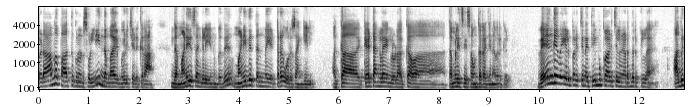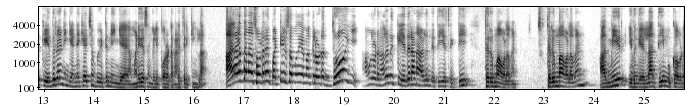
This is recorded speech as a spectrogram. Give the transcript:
விடாமல் பார்த்துக்கணும்னு சொல்லி இந்த மாதிரி முயற்சி எடுக்கிறான். இந்த மனித சங்கிலி என்பது மனிதத்தன்மையற்ற ஒரு சங்கிலி. அக்கா கேட்டாங்களே எங்களோட அக்கா தமிழிசை சவுந்தரராஜன் அவர்கள்? வேங்க வயல் பிரச்சனை திமுக ஆட்சியில் நடந்திருக்குல்ல அதுக்கு எதிராக நீங்கள் என்னைக்காச்சும் போயிட்டு நீங்கள் மனித சங்கிலி போராட்டம் நடத்திருக்கீங்களா? அதனால தான் நான் சொல்கிறேன் பட்டியல் சமுதாய மக்களோட துரோகி அவங்களோட நலனுக்கு எதிரான அழுந்த தீய சக்தி திருமாவளவன். திருமாவளவன் அமீர் இவங்க எல்லாம் திமுகவோட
